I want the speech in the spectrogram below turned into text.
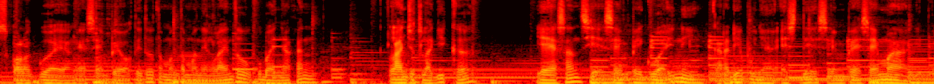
sekolah gue yang SMP waktu itu teman-teman yang lain tuh kebanyakan lanjut lagi ke yayasan si SMP gue ini. Karena dia punya SD SMP SMA gitu.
